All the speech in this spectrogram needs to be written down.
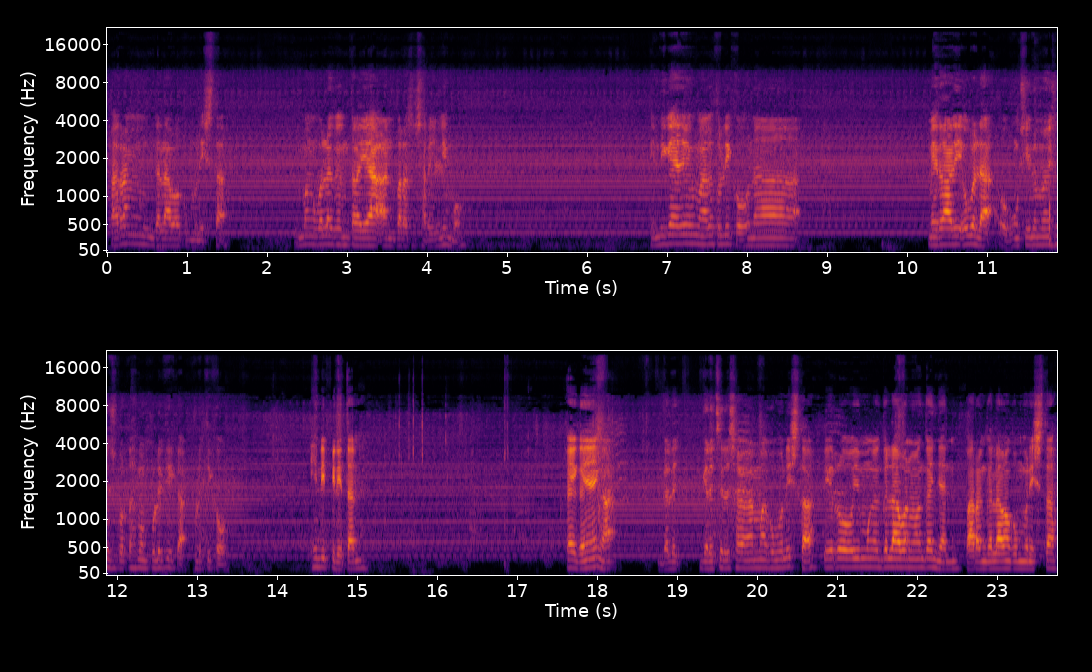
parang galawang komunista. Yung mga walagang kalayaan para sa sarili mo. Hindi kaya yung mga katoliko na may rally o wala, o kung sino man yung susuportahan mong politika, politiko, hindi pilitan. Kaya ganyan nga, galit, galit sila sa mga komunista, pero yung mga galawan mga ganyan, parang galawang komunista.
